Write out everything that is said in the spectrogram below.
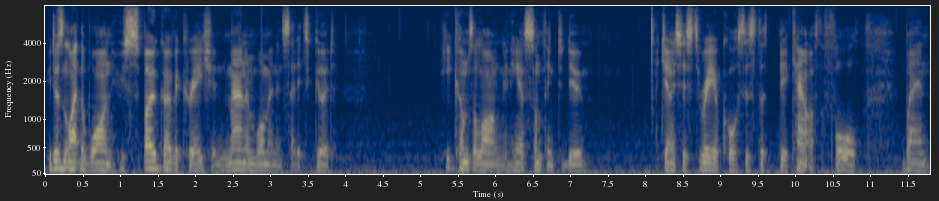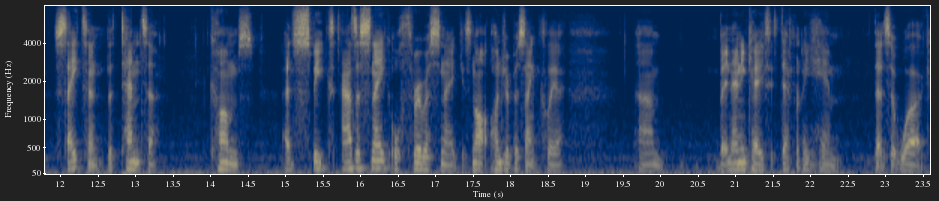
who doesn't like the one who spoke over creation, man and woman, and said it's good. He comes along and he has something to do. Genesis 3, of course, is the, the account of the fall when Satan, the tempter, comes and speaks as a snake or through a snake. It's not 100% clear. Um, but in any case, it's definitely him that's at work.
